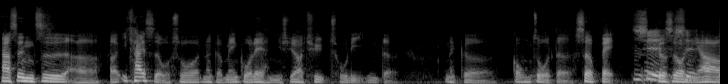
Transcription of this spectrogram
那甚至呃呃一开始我说那个美国类你需要去处理你的。那个工作的设备，是就是说你要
